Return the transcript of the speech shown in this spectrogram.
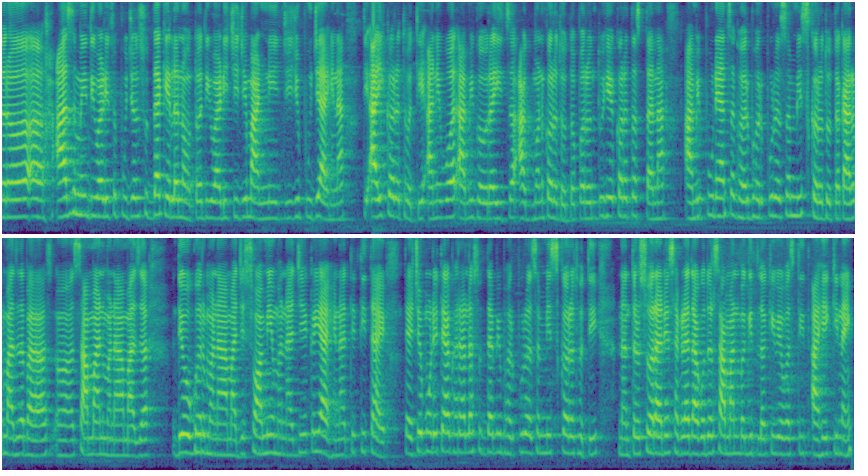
तर आज मी दिवाळीचं पूजनसुद्धा केलं नव्हतं. दिवाळीची जी मांडणी जी जी पूजा आहे ना ती आई करत होती आणि वर आम्ही गौराईचं आगमन करत होतो. परंतु हे करत असताना आम्ही पुण्याचं घर भरपूर असं मिस करत होतं. कारण माझं बा सामान म्हणा माझा देवघर म्हणा माझे स्वामी म्हणा जे काही आहे ना ते तिथं आहे. त्याच्यामुळे त्या घराला सुद्धा मी भरपूर असं मिस करत होती. नंतर स्वराने सगळ्यात अगोदर सामान बघितलं की व्यवस्थित आहे की नाही.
